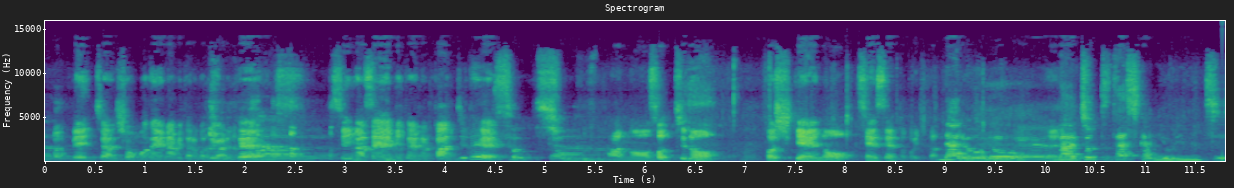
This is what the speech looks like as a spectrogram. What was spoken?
「ベンちゃんしょうもねえな」みたいなこと言われて「すいません」みたいな感じであのそっちの都市系の先生のとこ行ったなるほど。まあちょっと確かに寄り道。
